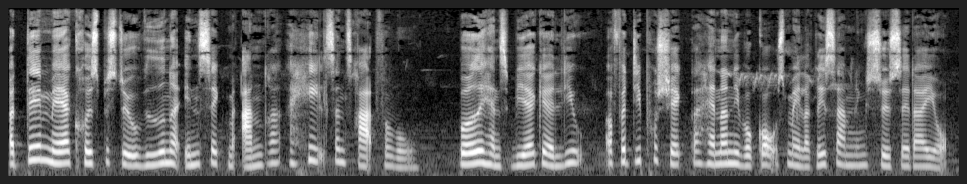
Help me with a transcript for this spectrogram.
Og det med at krydsbestøve viden og indsigt med andre er helt centralt for Vore. Både i hans virke og liv, og for de projekter, han og Nivågårds malerisamling søsætter i år.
